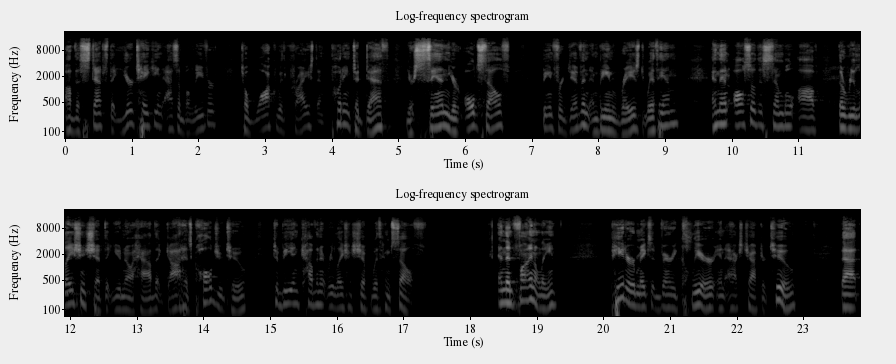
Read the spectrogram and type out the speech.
of the steps that you're taking as a believer to walk with Christ and putting to death your sin, your old self, being forgiven and being raised with him. And then also the symbol of the relationship that you now have that God has called you to, to be in covenant relationship with himself. And then finally, Peter makes it very clear in Acts chapter 2 that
